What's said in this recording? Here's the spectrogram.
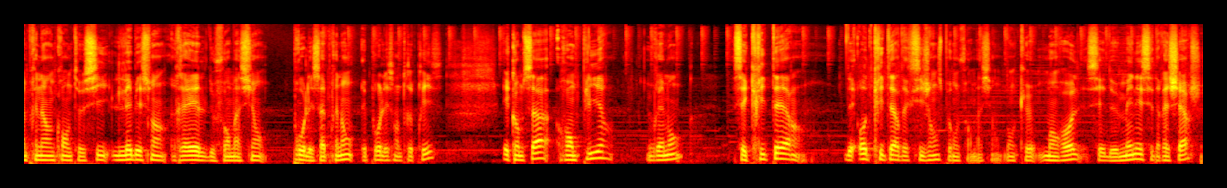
en prenant en compte aussi les besoins réels de formation pour les apprenants et pour les entreprises, et comme ça remplir vraiment ces critères, des hauts critères d'exigence pour une formation. Donc euh, mon rôle, c'est de mener cette recherche,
